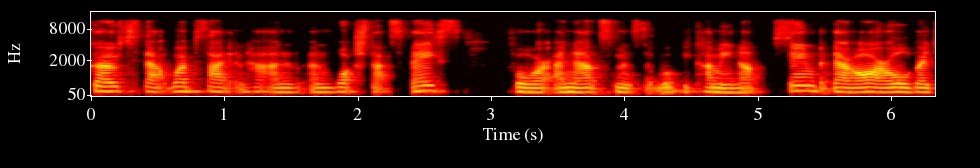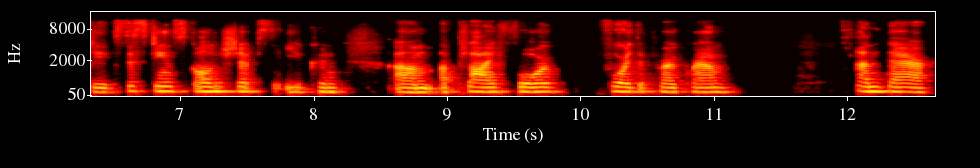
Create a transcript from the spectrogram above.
go to that website and, and, and watch that space for announcements that will be coming up soon, but there are already existing scholarships that you can um, apply for for the program. And there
